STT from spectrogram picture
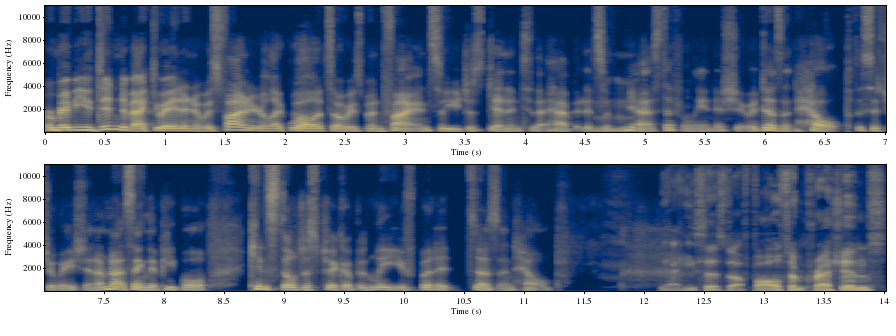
or maybe you didn't evacuate and it was fine and you're like well it's always been fine so you just get into that habit it's Mhm. a, yeah it's definitely an issue it doesn't help the situation i'm not saying that people can still just pick up and leave but it doesn't help Yeah, he says the false impressions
